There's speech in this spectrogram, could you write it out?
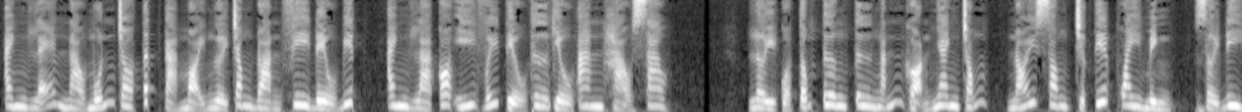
anh lẽ nào muốn cho tất cả mọi người trong đoàn phi đều biết, anh là có ý với tiểu thư Kiều An Hảo sao? Lời của Tống Tương Tư ngắn gọn nhanh chóng, nói xong trực tiếp quay mình, rời đi.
